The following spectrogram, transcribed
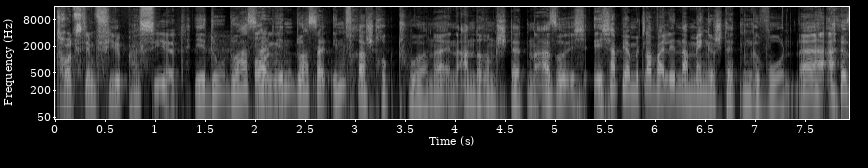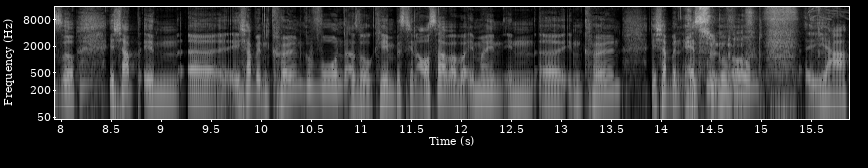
trotzdem viel passiert. Du, du, hast halt in, du hast halt Infrastruktur ne, in anderen Städten. Also ich, ich habe ja mittlerweile in einer Menge Städten gewohnt. Ne? Also ich habe in, äh, ich in Köln gewohnt, also okay, ein bisschen außerhalb, aber immerhin in, äh, in Köln. Ich habe in, In Essen Zündorf. gewohnt. Äh, Ja,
